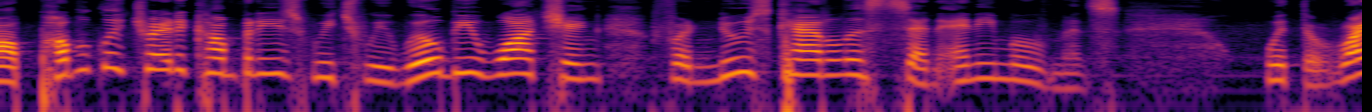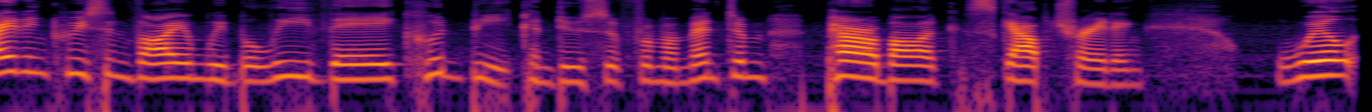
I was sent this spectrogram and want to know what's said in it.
are publicly traded companies which we will be watching for news catalysts and any movements. With the right increase in volume, we believe they could be conducive for momentum parabolic scalp trading. Will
